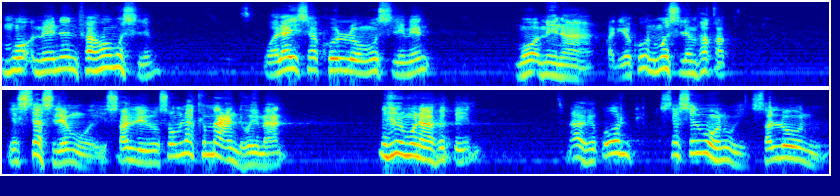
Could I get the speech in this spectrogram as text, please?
مؤمن فهو مسلم وليس كل مسلم مؤمنا. قد يكون مسلم فقط يستسلم ويصلي ويصوم لكن ما عنده إيمان. مثل المنافقين. المنافقون يستسلمون ويصلون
